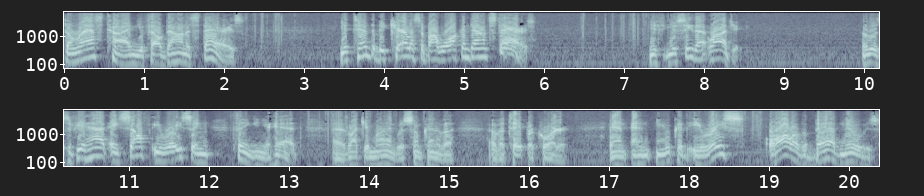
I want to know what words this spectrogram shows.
the last time you fell down the stairs, you tend to be careless about walking downstairs. You, you see that logic? In other words, if you had a self-erasing thing in your head, uh, like your mind was some kind of a of a tape recorder, and and you could erase all of the bad news.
